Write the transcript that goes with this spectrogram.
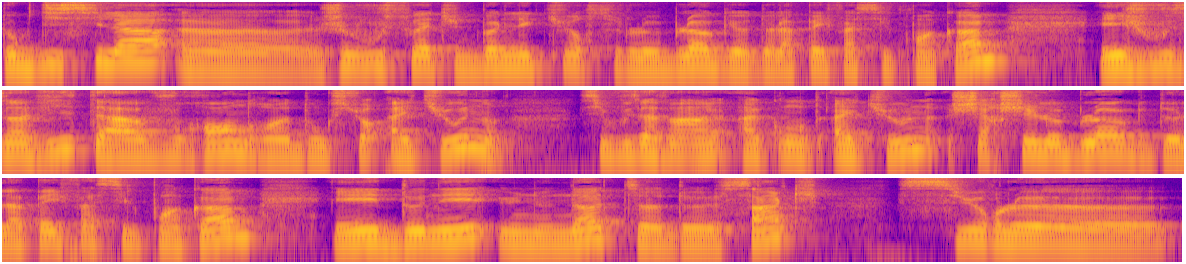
Donc d'ici là, euh, je vous souhaite une bonne lecture sur le blog de la payfacile.com et je vous invite à vous rendre donc sur iTunes. Si vous avez un, compte iTunes, cherchez le blog de la payfacile.com et donnez une note de 5 sur le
